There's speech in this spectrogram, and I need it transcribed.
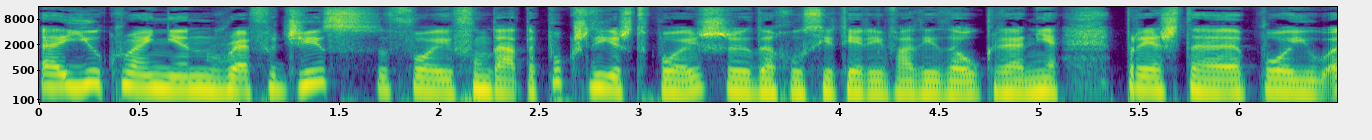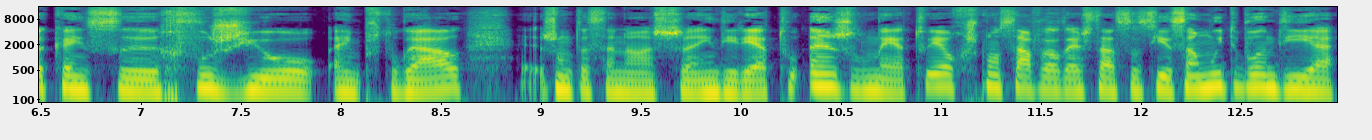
A Ukrainian Refugees foi fundada poucos dias depois da Rússia ter invadido a Ucrânia, presta apoio a quem se refugiou em Portugal. Junta-se a nós em direto Ângelo Neto, é o responsável desta associação. Muito bom dia,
